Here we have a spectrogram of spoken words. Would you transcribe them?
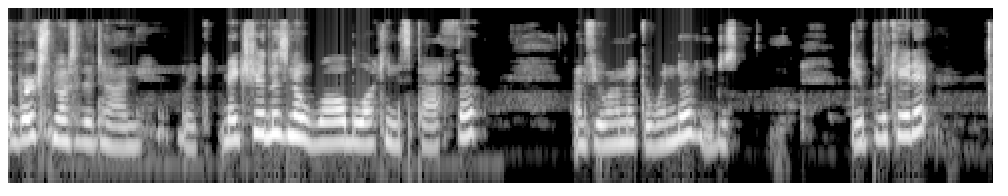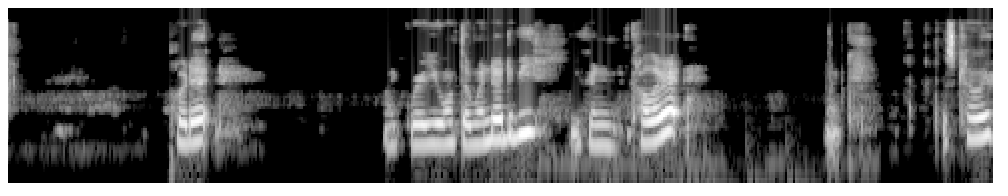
It works most of the time. Like, make sure there's no wall blocking this path, though. And if you want to make a window, you just duplicate it, put it like where you want the window to be. You can color it like this color,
